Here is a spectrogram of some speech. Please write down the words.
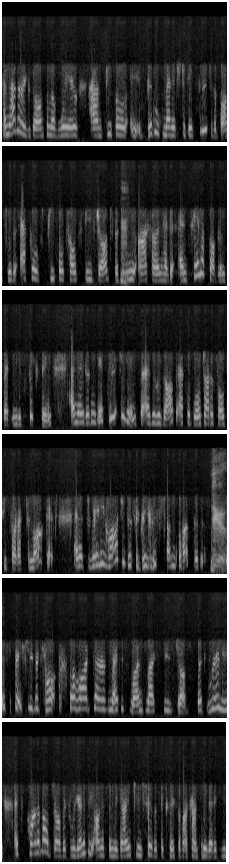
Another example of where um, people eh, didn't manage to get through to the boss was Apple's people told Steve Jobs that the hmm. new iPhone had antenna problems that needed fixing, and they didn't get through to him. So as a result, Apple brought out a faulty product to market. And it's really hard to disagree with some bosses, yeah. especially the, the hard, charismatic ones like Steve Jobs. But really, it's part of our job if we're going to be honest and we're going to ensure the success of our company that if you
